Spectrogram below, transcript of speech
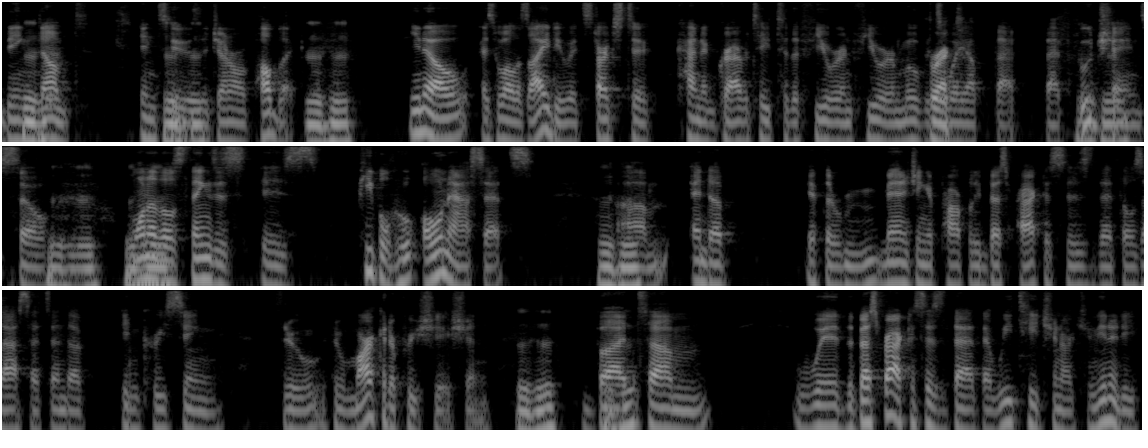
being mm-hmm. dumped into mm-hmm. the general public, mm-hmm. you know, as well as I do, it starts to kind of gravitate to the fewer and fewer and move its Correct. way up that that food mm-hmm. chain. So mm-hmm. one of those things is is people who own assets um, end up if they're managing it properly, best practices that those assets end up increasing through through market appreciation. Mm-hmm. But mm-hmm. Um, with the best practices that that we teach in our community,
